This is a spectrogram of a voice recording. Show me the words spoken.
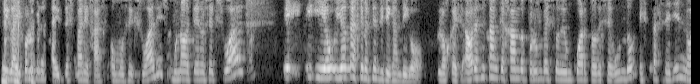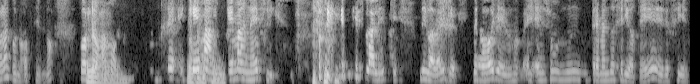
Digo, ahí por lo menos hay tres parejas homosexuales, una heterosexual y, y- y otras que no se identifican. Digo, los que ahora se están quejando por un beso de un cuarto de segundo, esta serie no la conocen, ¿no? Porque No, vamos, no, eh, No queman, queman Netflix. Es la leche. Digo, a ver, que, pero oye, es un tremendo seriote, ¿eh? es decir,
